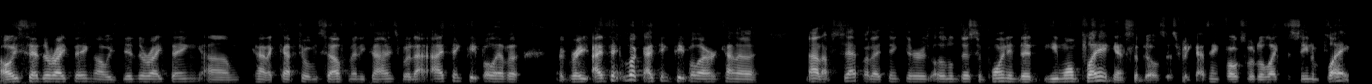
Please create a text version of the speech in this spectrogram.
always said the right thing, always did the right thing. Um, kind of kept to himself many times, but I, I think people have a, a great. I think look, I think people are kind of not upset, but I think they're a little disappointed that he won't play against the Bills this week. I think folks would have liked to seen him play,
